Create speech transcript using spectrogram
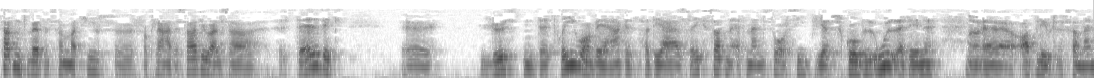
sådan som Martinus øh, forklarede så er det jo altså stadigvæk øh, lysten, der driver værket, så det er altså ikke sådan, at man så at sige bliver skubbet ud af denne øh, oplevelse, så man,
